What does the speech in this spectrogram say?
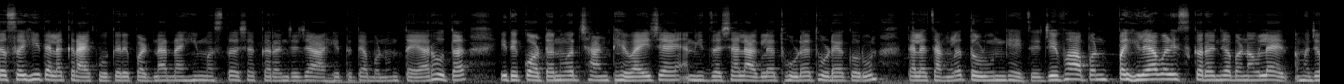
तसंही त्याला क्रॅक वगैरे पडणार नाही. मस्त अशा करंज्या ज्या आहेत त्या बनवून तयार होतात. इथे कॉटनवर छान ठेवायचे आहे आणि जशा लागल्या थोड्या थोड्या करून त्याला चांगलं तळून घ्यायचे. जेव्हा आपण पहिल्या वेळेस करंज्या बनवल्या आहेत म्हणजे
